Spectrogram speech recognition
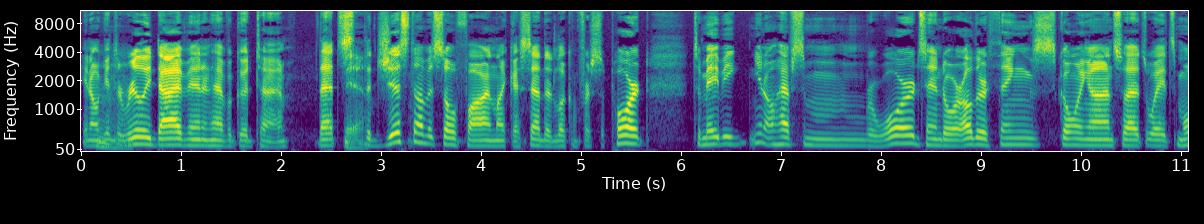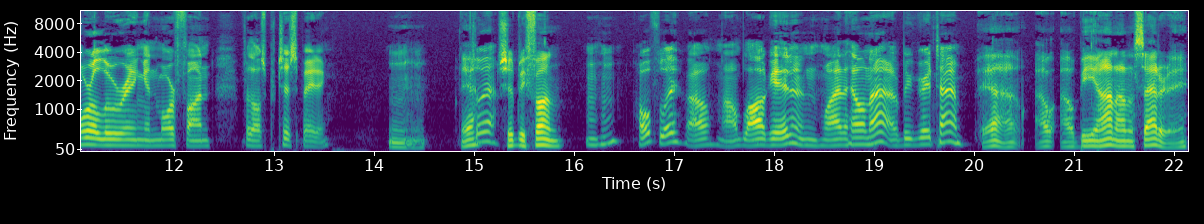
You know, get to mm-hmm. really dive in and have a good time. That's Yeah. the gist of it so far. And like I said, they're looking for support to maybe you know have some rewards and or other things going on, so that way it's more alluring and more fun for those participating. Mm-hmm. Yeah, So, yeah. should be fun. Mm-hmm. Hopefully, I'll I'll log in, and why the hell not? It'll be a great time. Yeah, I'll I'll be on on a Saturday.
